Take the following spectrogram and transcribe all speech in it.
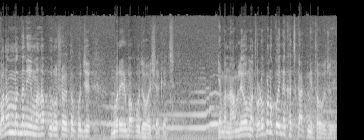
પરમ વંદનીય મહાપુરુષ હોય તો પૂજ્ય મોરારી બાપુ જ હોઈ શકે છે. એમાં નામ લેવામાં થોડો પણ કોઈને ખચકાટ નહીં થવો જોઈએ.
